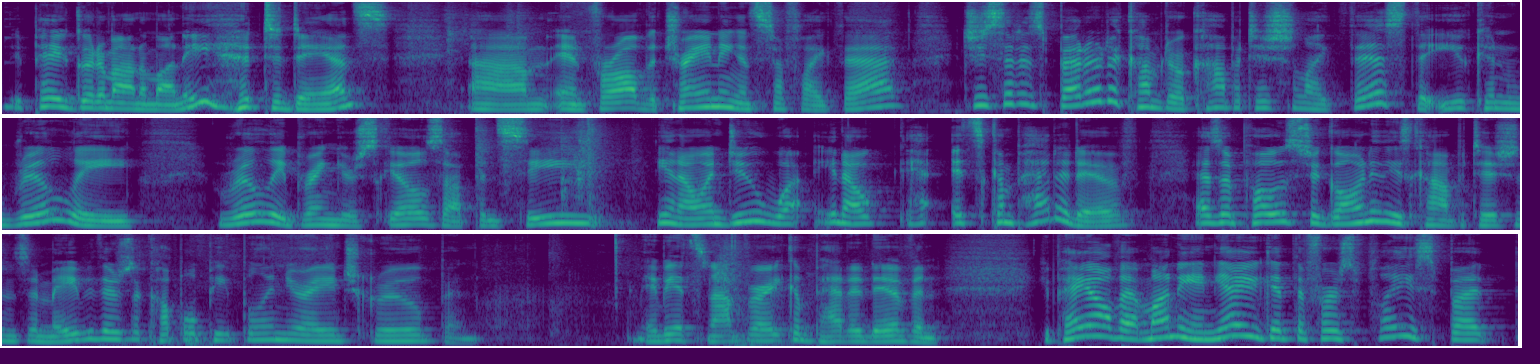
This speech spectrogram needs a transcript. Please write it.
you pay a good amount of money to dance um, and for all the training and stuff like that. She said it's better to come to a competition like this that you can really, really bring your skills up and see, you know, and do what, you know, it's competitive as opposed to going to these competitions and maybe there's a couple people in your age group and maybe it's not very competitive and you pay all that money and yeah, you get the first place, but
